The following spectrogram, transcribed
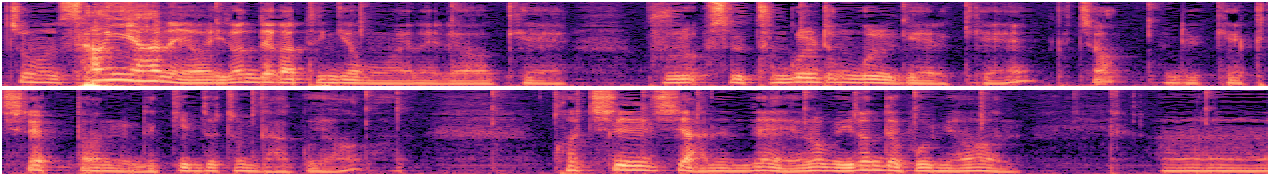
좀 상이하네요. 이런 데 같은 경우에는 이렇게, 붓을 둥글둥글게 이렇게 그죠? 이렇게 칠했던 느낌도 좀 나고요. 거칠지 않은데 여러분 이런 데 보면 어,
